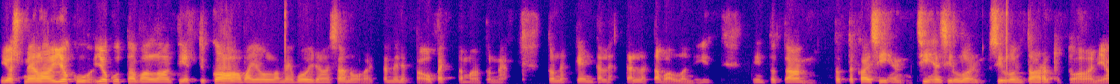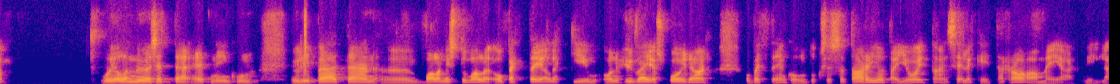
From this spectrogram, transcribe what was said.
Jos meillä on joku, joku tavallaan tietty kaava, jolla me voidaan sanoa, että menepä opettamaan tuonne tonne kentälle tällä tavalla, niin, niin tota, totta kai siihen, siihen silloin, silloin tartutaan. Ja, voi olla myös, että, että niin kuin ylipäätään valmistuvalle opettajallekin on hyvä, jos voidaan opettajan koulutuksessa tarjota joitain selkeitä raameja, että millä,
